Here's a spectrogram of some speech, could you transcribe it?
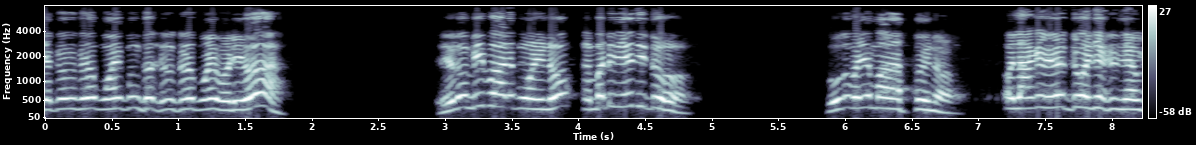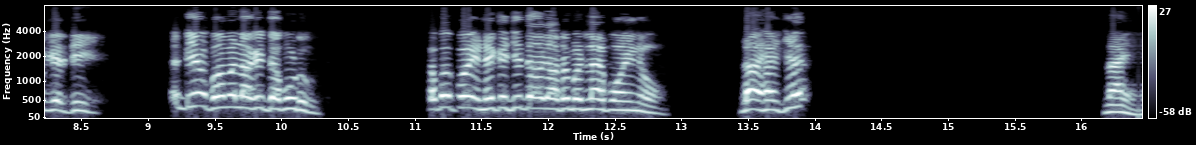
ચેક કર્યું પોઈન્ટ પણ કરશો પોઈન્ટ વળી, હો? લેલો મી પાડે પોણી નો નંબર દે દીધો. તો તો પછી મારા આપતો લાગે લે જો જે લેવ ગેરથી દેવ ભામે લાગે જપડું ખબર પડે ને કે જે દાડો આટો બદલાય પોણી નો દા હે છે લાય.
